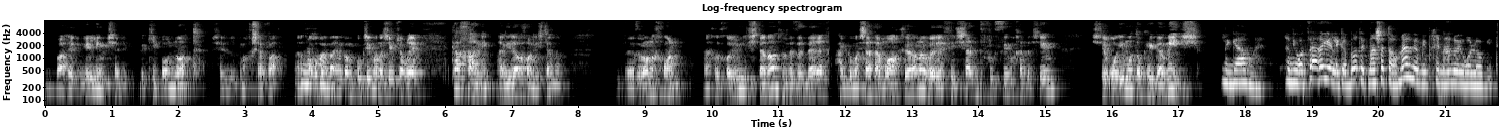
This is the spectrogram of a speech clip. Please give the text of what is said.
בהרגלים שלי, בקיבעונות של מחשבה. אנחנו נכון. הרבה פעמים גם פוגשים אנשים שאומרים, ככה אני, אני לא יכול להשתנות. וזה לא נכון. אנחנו יכולים להשתנות וזה דרך הגמשת המוח שלנו ורכישת דפוסים חדשים שרואים אותו כגמיש. לגמרי. אני רוצה רגע לגבות את מה שאתה אומר גם מבחינה נוירולוגית.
